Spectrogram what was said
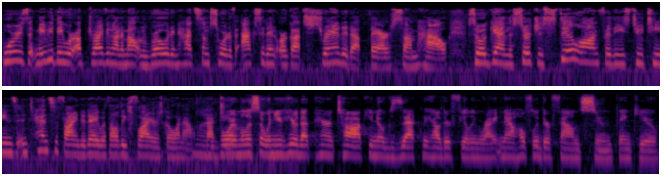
worries that maybe they were up driving on a mountain road and had some sort of accident or got stranded up there somehow. So again, the search is still on for these two teens, intensifying today with all these flyers going out. Boy. Melissa, when you hear that parent talk, you know exactly how they're feeling right now. Hopefully they're found soon. Thank you.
